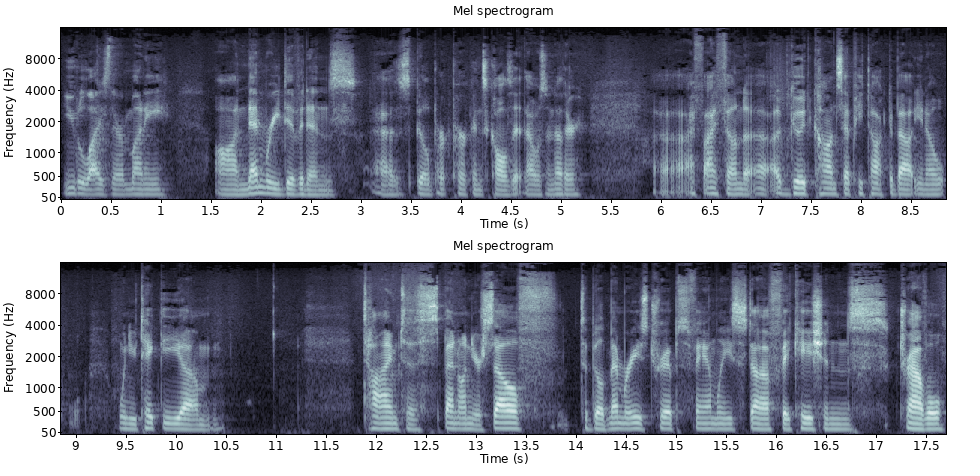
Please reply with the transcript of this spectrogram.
utilize their money on memory dividends, as Bill Perkins calls it. That was another. Uh, I, I, found a, a, good concept he talked about. You know, when you take the um, time to spend on yourself, to build memories, trips, family stuff, vacations, travel.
